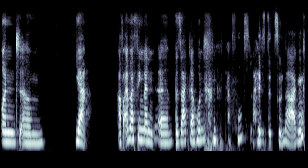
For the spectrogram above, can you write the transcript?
Und ähm, ja, auf einmal fing dann äh, besagter Hund an der Fußleiste zu nagen.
